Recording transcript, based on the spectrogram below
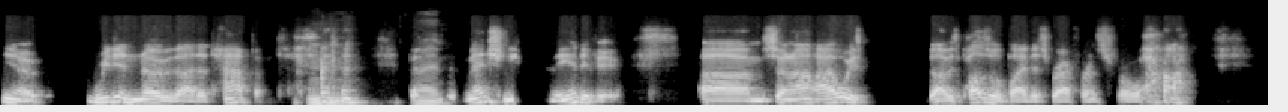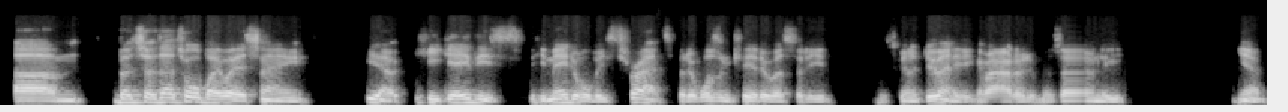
You know, we didn't know that had happened. Mm-hmm. right. mentioned in the interview. Um, so now I always I was puzzled by this reference for a while. Um, but so that's all by way of saying, you know, he gave these, he made all these threats, but it wasn't clear to us that he was going to do anything about it. It was only, you know,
